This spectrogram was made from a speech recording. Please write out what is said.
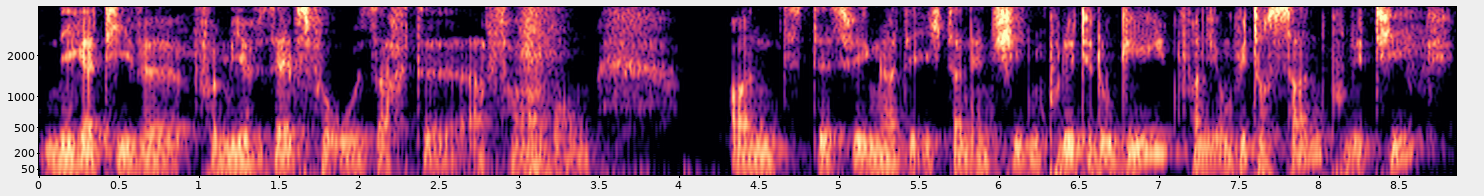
negative von mir selbst verursachte Erfahrungen. Und deswegen hatte ich dann entschieden, Politologie, fand ich irgendwie interessant, Politik.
